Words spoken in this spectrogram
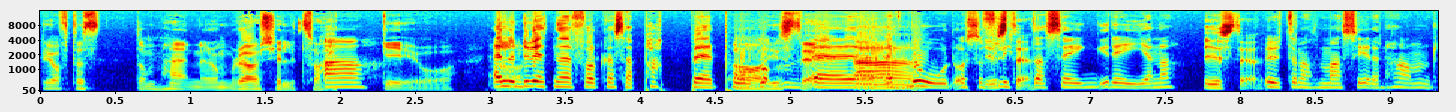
Det är oftast de här när de rör sig lite så Ja. hackig och... eller ja. du vet när folk har så här papper på Ja, just det. eh, Ah, ett bord och så just det. flyttar sig grejerna Just det. utan att man ser en hand.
